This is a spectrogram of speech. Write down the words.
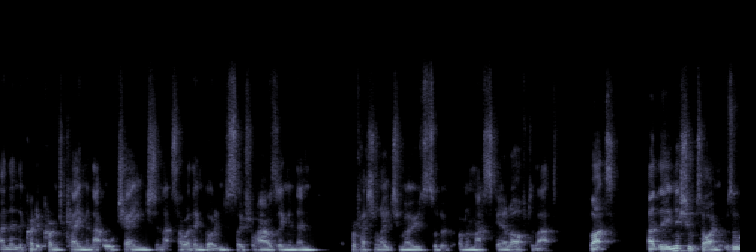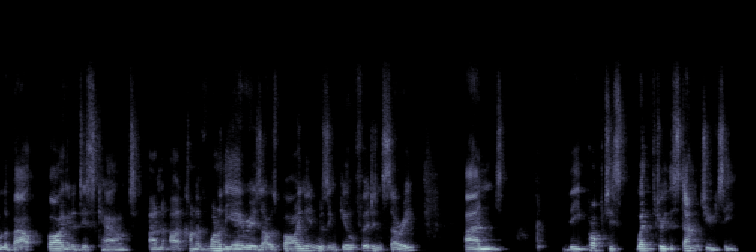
and then the credit crunch came and that all changed. And that's how I then got into social housing and then professional HMOs sort of on a mass scale after that. But at the initial time, it was all about buying at a discount. And I kind of one of the areas I was buying in was in Guildford in Surrey. And the properties went through the stamp duty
